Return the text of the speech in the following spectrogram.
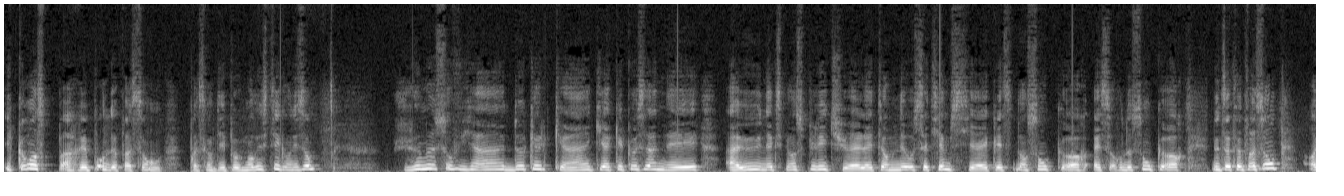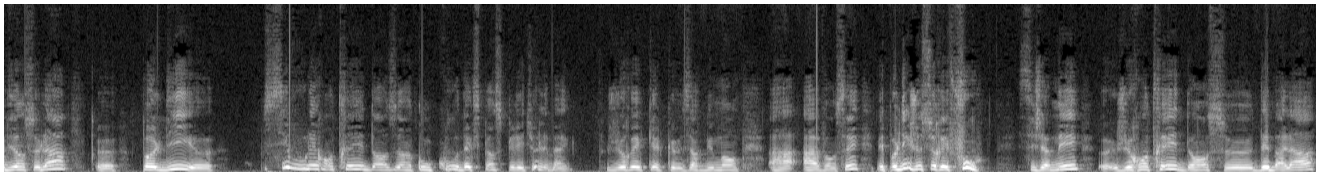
il commence par répondre de façon presque un petit peu humoristique en disant Je me souviens de quelqu'un qui, il y a quelques années, a eu une expérience spirituelle, a été emmené au 7e siècle, est dans son corps, elle sort de son corps. D'une certaine façon, en disant cela, euh, Paul dit euh, Si vous voulez rentrer dans un concours d'expérience spirituelle, eh ben, j'aurai quelques arguments à, avancer. Mais Paul dit Je serais fou si jamais euh, je rentrais dans ce débat-là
